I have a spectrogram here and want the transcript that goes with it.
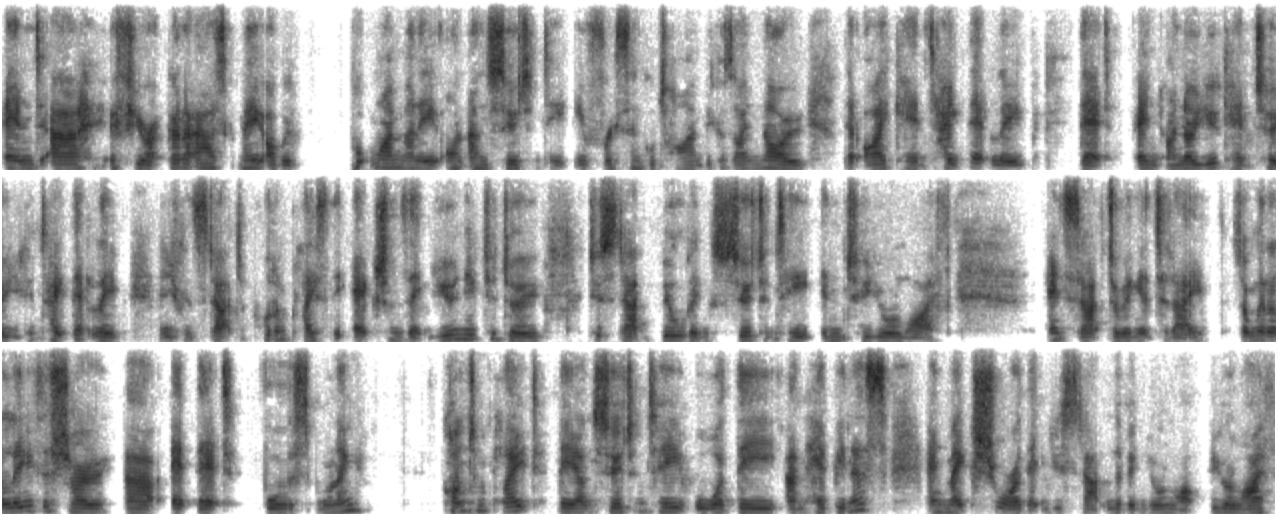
And uh, if you're going to ask me, I would put my money on uncertainty every single time because I know that I can take that leap, that, and I know you can too, you can take that leap and you can start to put in place the actions that you need to do to start building certainty into your life and start doing it today. So I'm going to leave the show uh, at that for this morning contemplate the uncertainty or the unhappiness and make sure that you start living your, lo- your life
